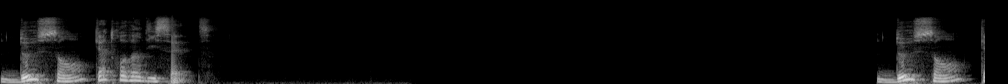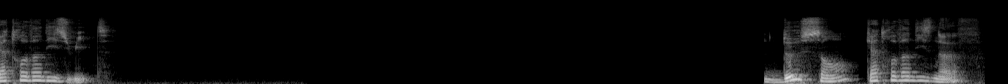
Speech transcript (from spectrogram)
deux cent quatre-vingt-dix-sept, deux cent quatre-vingt-dix-huit, deux cent quatre-vingt-dix-neuf,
